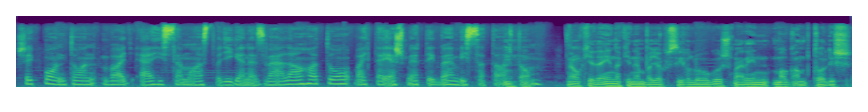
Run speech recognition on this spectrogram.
És egy ponton vagy elhiszem azt, hogy igen, ez vállalható, vagy teljes mértékben visszatartom. Uh-huh. Na oké, de én, aki nem vagyok pszichológus, már én magamtól is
